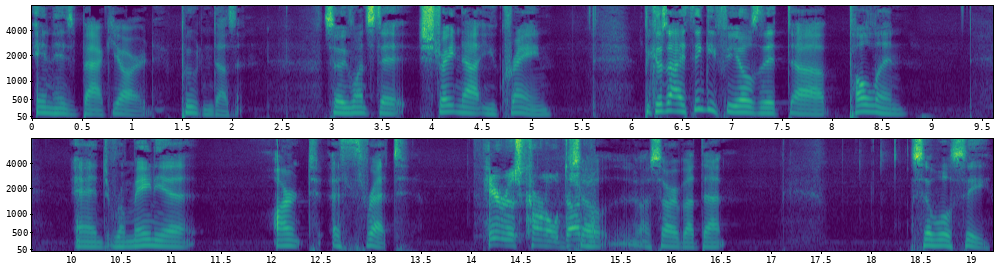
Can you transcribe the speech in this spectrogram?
in his backyard. Putin doesn't. So he wants to straighten out Ukraine because I think he feels that uh, Poland and Romania aren't a threat. Here is Colonel Douglas. So, uh, sorry about that. So we'll see.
